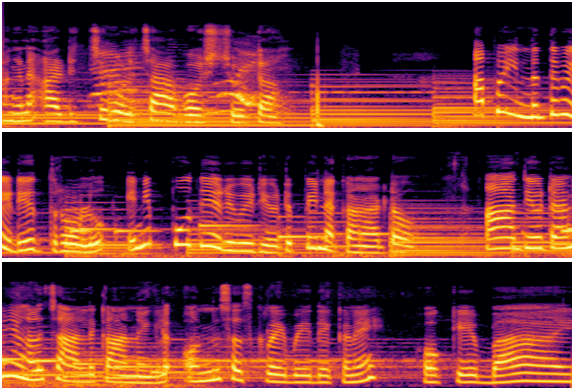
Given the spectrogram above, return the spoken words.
അങ്ങനെ അടിച്ചു പൊളിച്ച് ആഘോഷിച്ചു കേട്ടോ അപ്പോൾ ഇന്നത്തെ വീഡിയോ ഇത്രേ ഉള്ളൂ. ഇനി പുതിയൊരു വീഡിയോ ആയിട്ട് പിന്നെ കാണാം കേട്ടോ ആദ്യമായിട്ടാണ് ഞങ്ങൾ ചാനൽ കാണണമെങ്കിൽ ഒന്ന് സബ്സ്ക്രൈബ് ചെയ്തേക്കണേ. ഓക്കെ ബായ്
